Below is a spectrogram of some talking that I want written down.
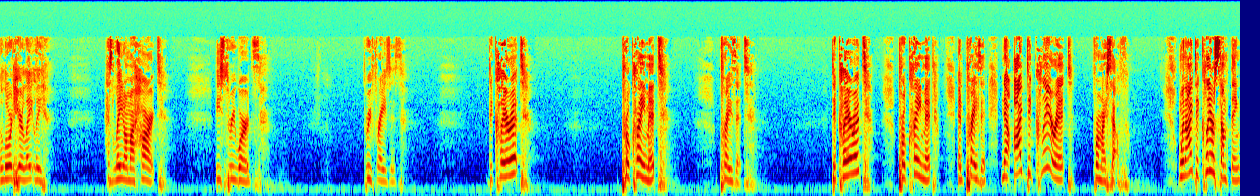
The Lord here lately has laid on my heart these three words, three phrases declare it, proclaim it, praise it. Declare it, proclaim it, and praise it. Now, I declare it for myself. When I declare something,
